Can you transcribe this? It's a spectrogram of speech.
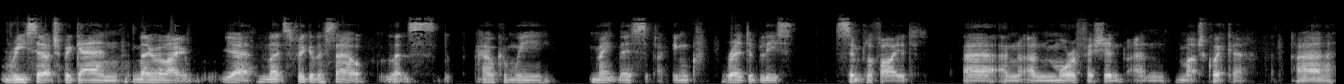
research began. They were like, "Yeah, let's figure this out. Let's how can we make this incredibly simplified uh, and and more efficient and much quicker." Uh,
